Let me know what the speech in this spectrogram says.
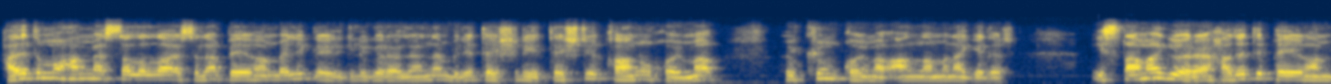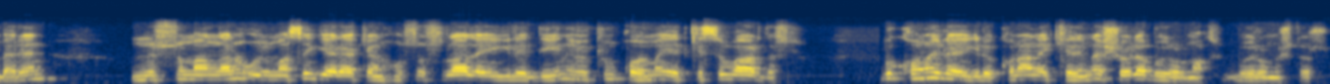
Hz. Muhammed sallallahu aleyhi ve sellem peygamberlikle ilgili görevlerinden biri teşri. Teşri kanun koymak, hüküm koymak anlamına gelir. İslam'a göre Hz. Peygamber'in Müslümanların uyması gereken hususlarla ilgili dini hüküm koyma yetkisi vardır. Bu konuyla ilgili Kur'an-ı Kerim'de şöyle buyurulmak, buyurulmuştur.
